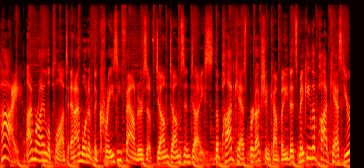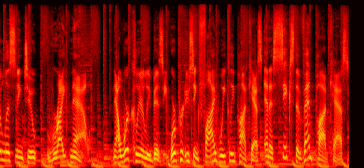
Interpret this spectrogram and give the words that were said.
Hi, I'm Ryan LaPlante, and I'm one of the crazy founders of Dumb Dumbs and Dice, the podcast production company that's making the podcast you're listening to right now. Now, we're clearly busy. We're producing five weekly podcasts and a sixth event podcast,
